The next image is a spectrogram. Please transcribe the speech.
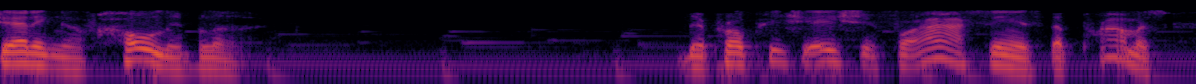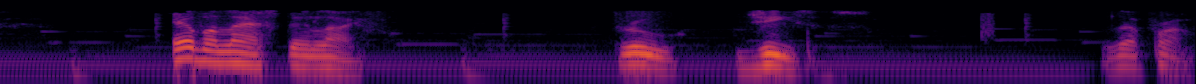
shedding of holy blood, the propitiation for our sins, the promise, everlasting life through Jesus, the promise.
